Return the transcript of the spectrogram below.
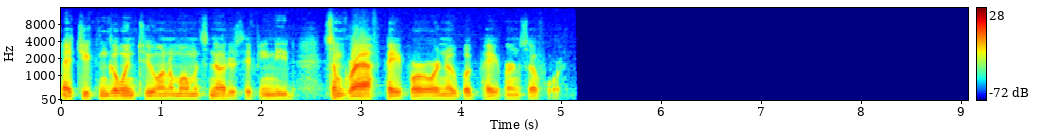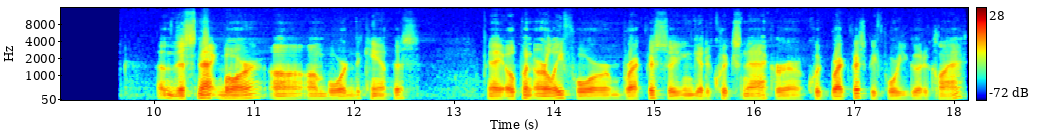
that you can go into on a moment's notice if you need some graph paper or notebook paper and so forth. The snack bar uh, on board the campus, they open early for breakfast so you can get a quick snack or a quick breakfast before you go to class,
